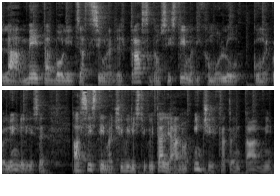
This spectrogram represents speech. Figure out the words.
la metabolizzazione del trust da un sistema di common law come quello inglese al sistema civilistico italiano in circa 30 anni.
